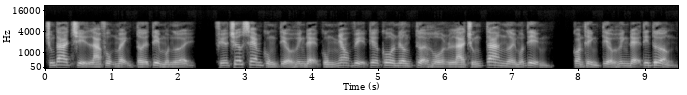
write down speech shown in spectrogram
Chúng ta chỉ là phụng mệnh tới tìm một người, phía trước xem cùng tiểu huynh đệ cùng nhau vị kia cô nương tựa hồ là chúng ta người muốn tìm, còn thỉnh tiểu huynh đệ tin tưởng,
